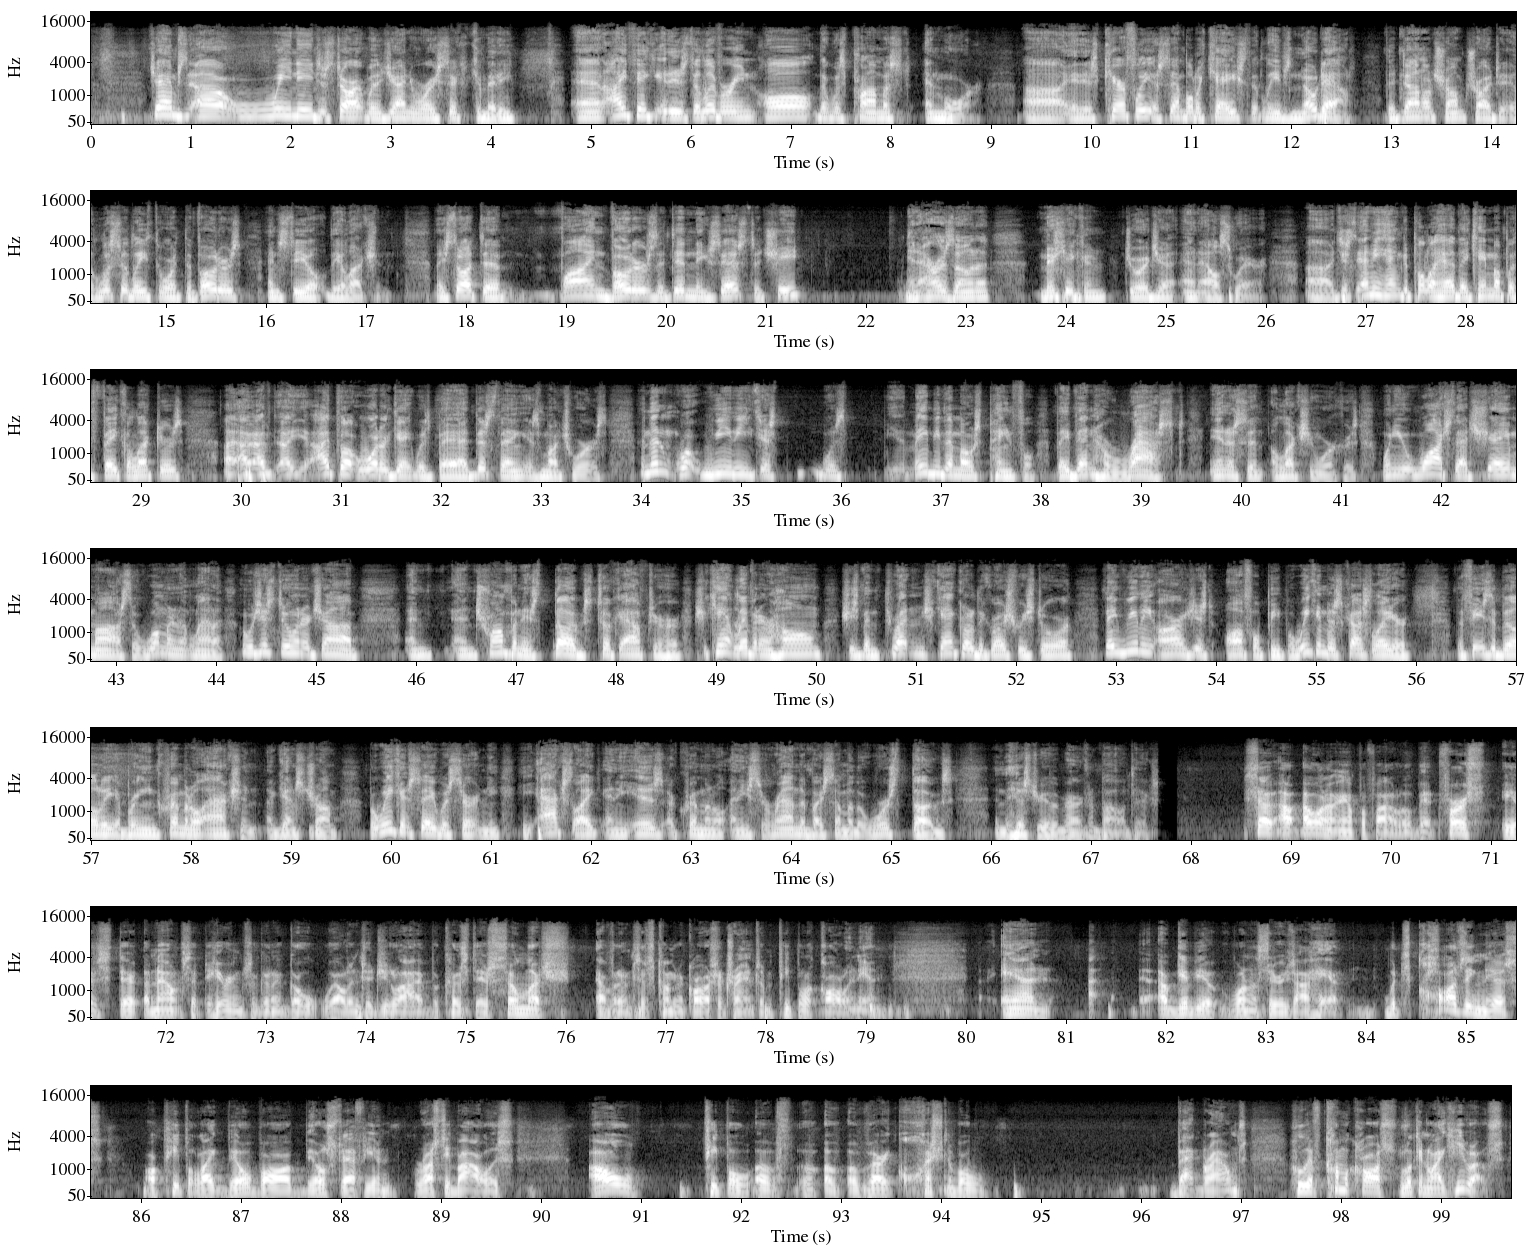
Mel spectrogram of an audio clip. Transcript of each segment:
James, uh, we need to start with the January 6th committee, and I think it is delivering all that was promised and more. Uh, it has carefully assembled a case that leaves no doubt that Donald Trump tried to illicitly thwart the voters and steal the election. They sought to find voters that didn't exist, to cheat, in Arizona, Michigan, Georgia, and elsewhere. Uh, just anything to pull ahead. They came up with fake electors. I, I, I, I, thought Watergate was bad. This thing is much worse. And then what really just was maybe the most painful, they then harassed innocent election workers. When you watch that Shaye Moss, a woman in Atlanta who was just doing her job, and and Trump and his thugs took after her. She can't live in her home. She's been threatened. She can't go to the grocery store. They really are just awful people. We can discuss later the feasibility of bringing criminal action against Trump, but we can say with certainty he acts like and he is a criminal and he's surrounded by some of the worst thugs in the history of American politics. So I, I want to amplify a little bit. First is to announce that the hearings are going to go well into July because there's so much evidence that's coming across the transom. People are calling in. And I'll give you one of the theories I have. What's causing this are people like Bill Barr, Bill Stepien, Rusty Bowers, all people of, of, of very questionable backgrounds who have come across looking like heroes,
